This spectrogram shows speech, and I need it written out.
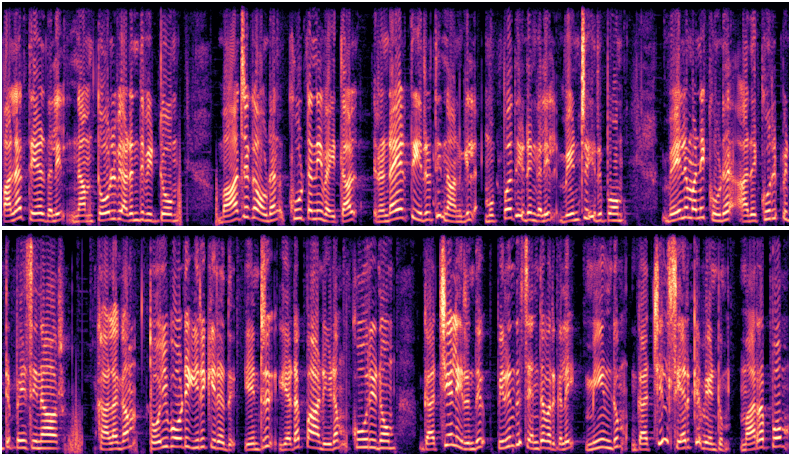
பல தேர்தலில் நாம் தோல்வி அடைந்துவிட்டோம் பாஜகவுடன் கூட்டணி வைத்தால் ரெண்டாயிரத்தி இருபத்தி நான்கில் முப்பது இடங்களில் வென்று இருப்போம். வேலுமணி கூட அதை குறிப்பிட்டு பேசினார். கழகம் தொய்வோடு இருக்கிறது என்று எடப்பாடியிடம் கூறினோம். கட்சியில் இருந்து பிரிந்து சென்றவர்களை மீண்டும் கட்சியில் சேர்க்க வேண்டும். மறப்போம்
